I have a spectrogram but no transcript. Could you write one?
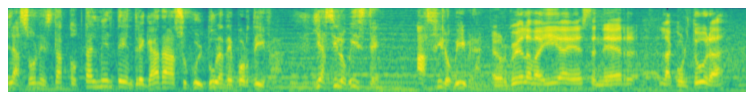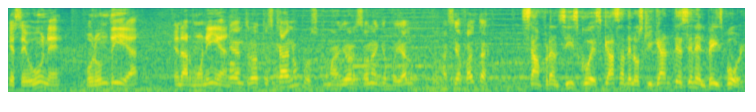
La zona está totalmente entregada a su cultura deportiva. Y así lo visten, así lo vibran. El orgullo de la bahía es tener la cultura que se une por un día en armonía. Dentro de Toscano, pues con mayor razón hay que apoyarlo. Hacía falta. San Francisco es casa de los gigantes en el béisbol,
